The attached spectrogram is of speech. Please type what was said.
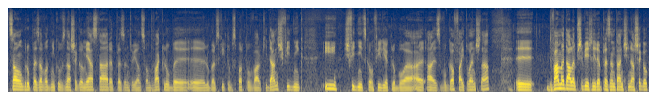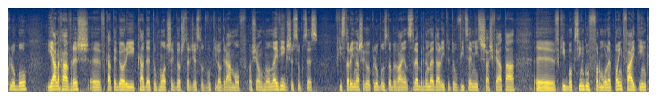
całą grupę zawodników z naszego miasta, reprezentującą dwa kluby, y, Lubelski Klub Sportów Walki Dan Świdnik i świdnicką filię klubu ASW Go Fight Łęczna. Y, Dwa medale przywieźli reprezentanci naszego klubu. Jan Hawrysz y, w kategorii kadetów młodszych do 42 kg osiągnął największy sukces w historii naszego klubu, zdobywając srebrny medal i tytuł wicemistrza świata y, w kickboxingu w formule point fighting.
